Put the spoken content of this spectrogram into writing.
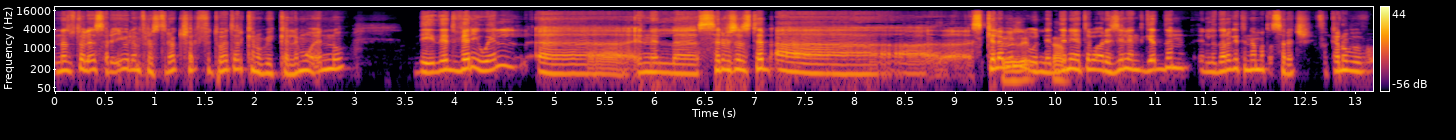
الناس بتوع ال SRE وال infrastructure في تويتر كانوا بيتكلموا إنه they did very well آه إن ال services تبقى scalable Resilient، وإن آه. الدنيا تبقى resilient جدا لدرجة إنها ما تأثرتش فكانوا بي...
